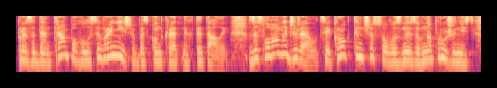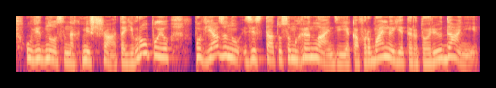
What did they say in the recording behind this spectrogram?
президент Трамп оголосив раніше без конкретних деталей. За словами джерел, цей крок тимчасово знизив напруженість у відносинах між США та Європою, пов'язану зі статусом Гренландії, яка формально є територією Данії.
